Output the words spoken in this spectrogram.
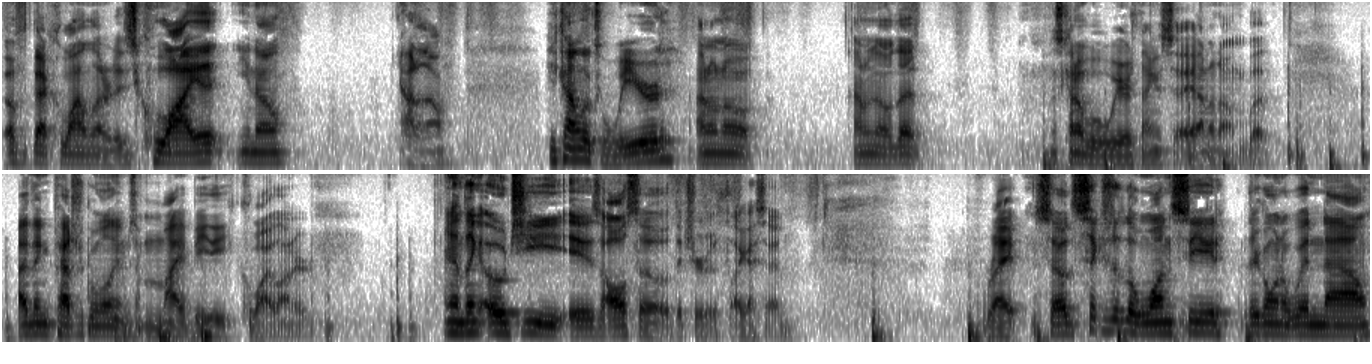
of that Kawhi Leonard. He's quiet, you know. I don't know. He kind of looks weird. I don't know. I don't know that. That's kind of a weird thing to say. I don't know, but I think Patrick Williams might be Kawhi Leonard, and I think OG is also the truth. Like I said. Right. So the Sixers are the one seed. They're going to win now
